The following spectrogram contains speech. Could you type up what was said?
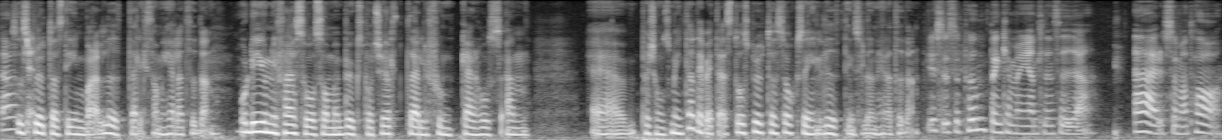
Ja, Så sprutas det in bara lite liksom hela tiden. Och det är ungefär så som en bukspottkörtel funkar hos en person som inte har diabetes. Då sprutas det också in lite insulin hela tiden. Just det, så pumpen kan man egentligen säga är som att ha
